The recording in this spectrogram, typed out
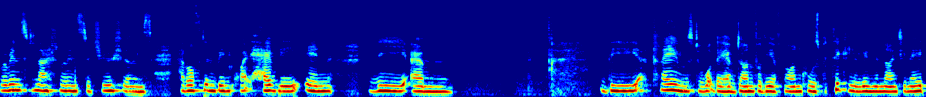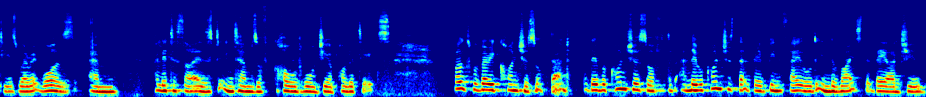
where international institutions have often been quite heavy in the um, the claims to what they have done for the Afghan cause, particularly in the 1980s, where it was um, politicized in terms of Cold War geopolitics. Folks were very conscious of that, but they were conscious of, the, and they were conscious that they've been failed in the rights that they are due,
